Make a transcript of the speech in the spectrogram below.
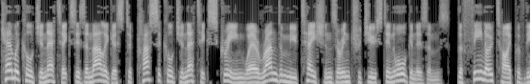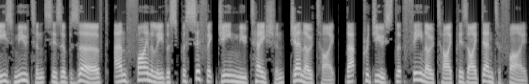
Chemical genetics is analogous to classical genetic screen where random mutations are introduced in organisms, the phenotype of these mutants is observed, and finally the specific gene mutation genotype, that produced that phenotype is identified.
